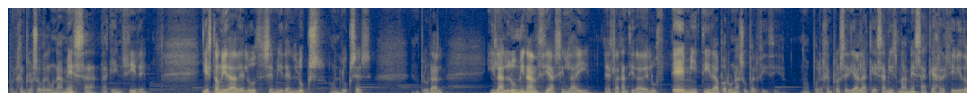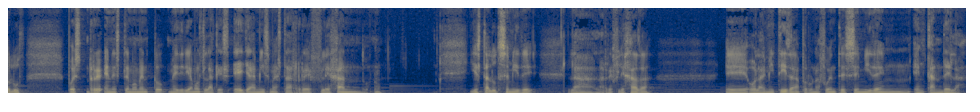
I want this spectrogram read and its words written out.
por ejemplo, sobre una mesa, la que incide, y esta unidad de luz se mide en lux o en luxes, en plural, y la luminancia, sin la I, es la cantidad de luz emitida por una superficie. Por ejemplo, sería la que esa misma mesa que ha recibido luz, pues en este momento mediríamos la que ella misma está reflejando. ¿no? Y esta luz se mide, la, reflejada eh, o la emitida por una fuente, se mide en, en candela.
